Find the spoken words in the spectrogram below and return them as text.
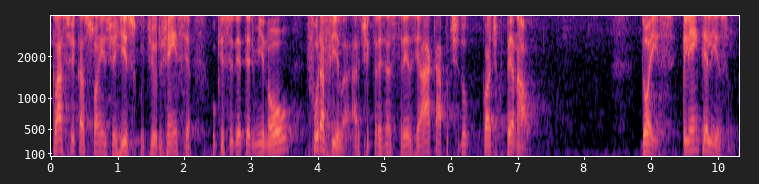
classificações de risco, de urgência, o que se determinou fura-fila, artigo 313-A, caput do Código Penal. 2. Clientelismo.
